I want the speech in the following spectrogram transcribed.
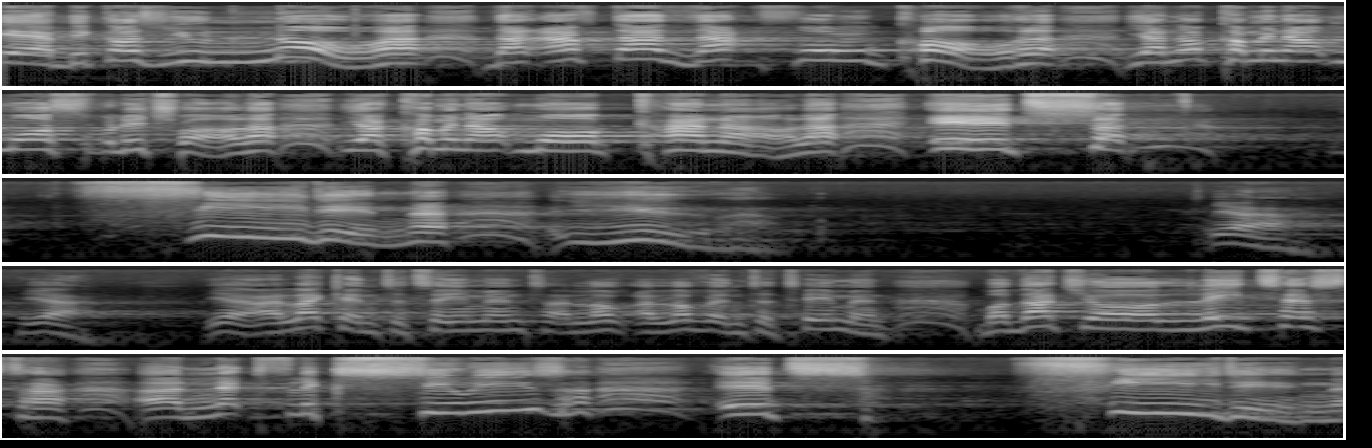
yeah, because you know that after that phone call, you're not coming out more spiritual, you're coming out more carnal. It's feeding you. Yeah, yeah. Yeah, I like entertainment. I love, I love entertainment. But that's your latest uh, uh, Netflix series. It's feeding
